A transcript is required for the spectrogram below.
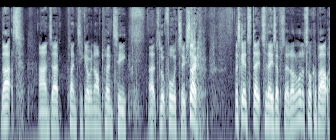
that, and uh, plenty going on, plenty uh, to look forward to. So, let's get into today's episode. I want to talk about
